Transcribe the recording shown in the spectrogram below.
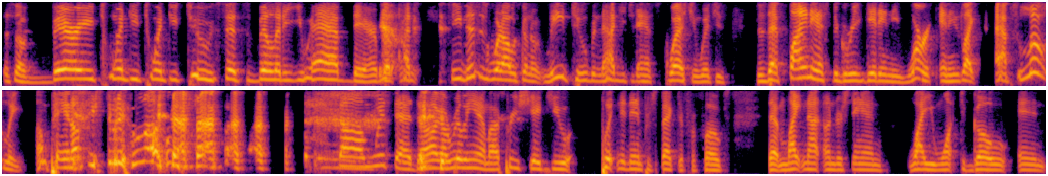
It's a very 2022 sensibility you have there. But I, see, this is what I was going to lead to. But now you just asked the question, which is, does that finance degree get any work? And he's like, absolutely. I'm paying off these student loans. no, I'm with that, dog. I really am. I appreciate you putting it in perspective for folks that might not understand why you want to go and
